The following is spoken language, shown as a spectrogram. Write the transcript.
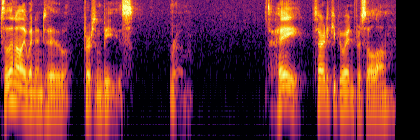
So then Ollie went into person B's room. I said, hey, sorry to keep you waiting for so long.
